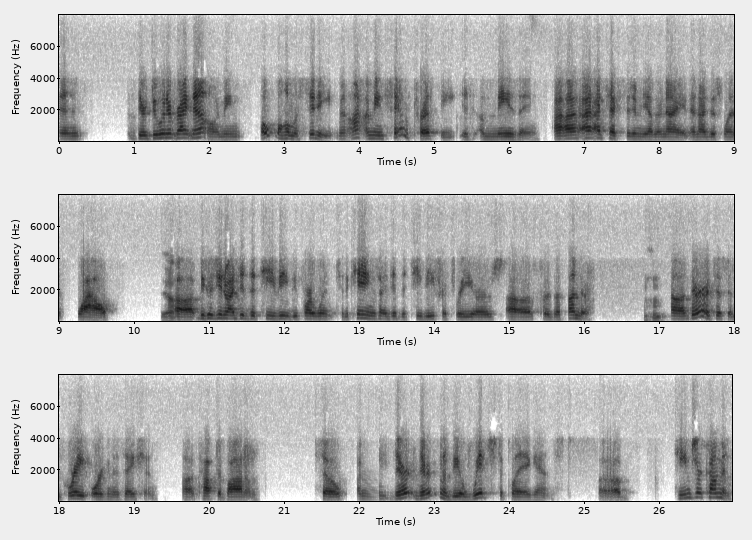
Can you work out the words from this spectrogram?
and they're doing it right now. I mean, Oklahoma City. Man, I, I mean, Sam Presti is amazing. I, I, I texted him the other night, and I just went, "Wow." Yeah. Uh, because you know I did the TV before I went to the Kings. I did the TV for three years uh, for the Thunder. Mhm. Uh, they're just a great organization, uh, top to bottom. So I mean, they're they're going to be a witch to play against. Uh, teams are coming,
